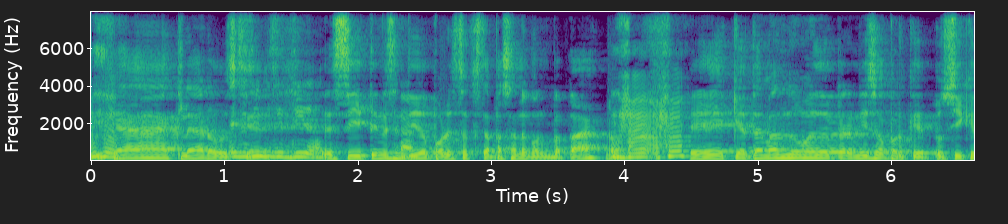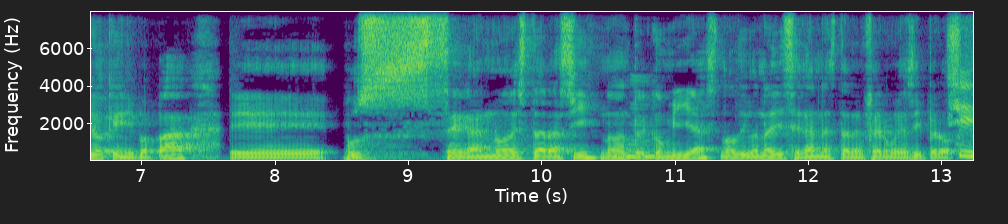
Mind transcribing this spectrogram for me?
dije, ah, claro, es Eso que tiene sentido. eh, sí tiene sentido por esto que está pasando con mi papá, ¿no? Eh, que además no me doy permiso porque, pues sí creo que mi papá, eh, pues se ganó estar así, ¿no? Entre comillas, ¿no? Digo, nadie se gana estar enfermo y así, pero, Sí,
